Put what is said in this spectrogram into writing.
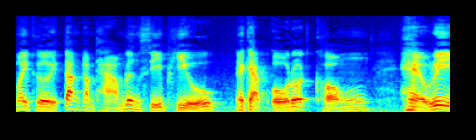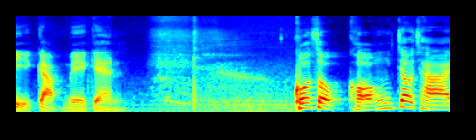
ไม่เคยตั้งคำถามเรื่องสีผิวนะครับโอรสของแฮร์รี่กับเมแกนโฆษกของเจ้าชาย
